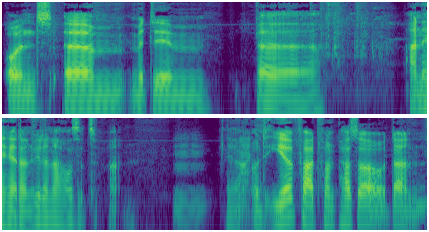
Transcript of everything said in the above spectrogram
und ähm, mit dem äh, Anhänger dann wieder nach Hause zu fahren. Ja, und ihr fahrt von Passau dann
